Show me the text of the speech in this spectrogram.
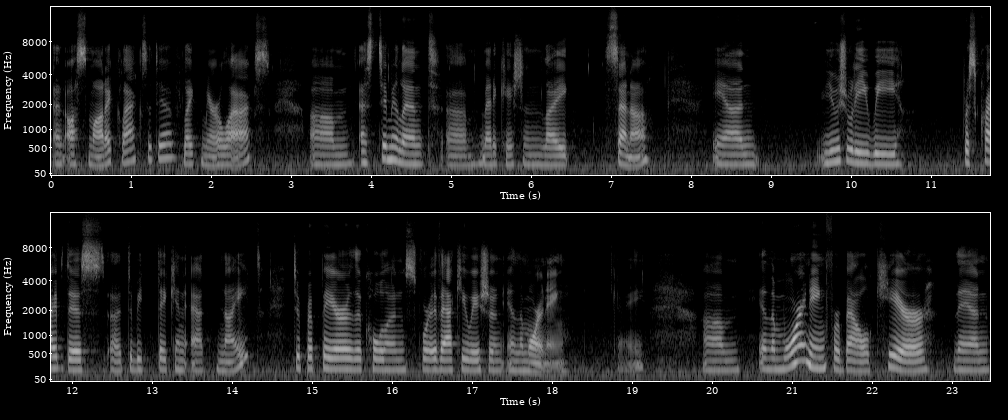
an osmotic laxative like Miralax, um, a stimulant uh, medication like Senna, and usually we prescribe this uh, to be taken at night to prepare the colons for evacuation in the morning. Okay. Um, in the morning for bowel care, then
